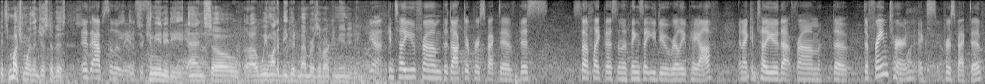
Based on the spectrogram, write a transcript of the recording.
it's much more than just a business. It absolutely It's a is. community, and so uh, we want to be good members of our community. Yeah. I can tell you from the doctor perspective, this stuff like this and the things that you do really pay off. And I can tell you that from the the frame turn ex- perspective,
